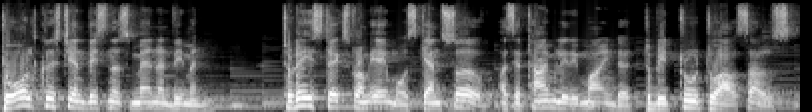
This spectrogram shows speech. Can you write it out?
to all Christian businessmen and women, Today's text from Amos can serve as a timely reminder to be true to ourselves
